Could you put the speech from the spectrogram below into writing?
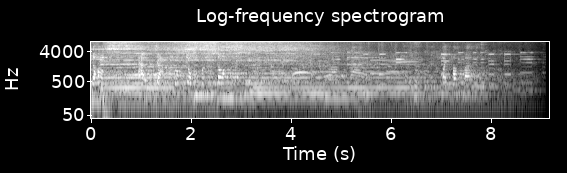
lo ở chẳng một trong mình lo mày bằng bằng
